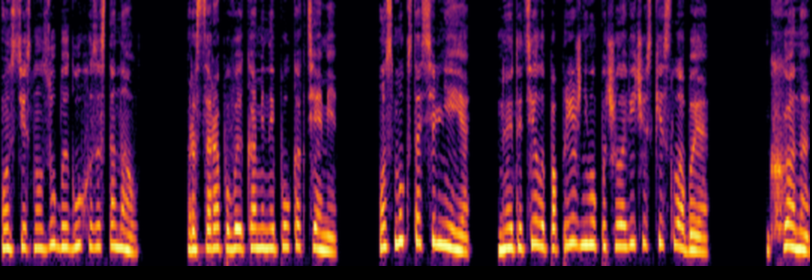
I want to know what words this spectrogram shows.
Он стиснул зубы и глухо застонал, расцарапывая каменный пол когтями. Он смог стать сильнее, но это тело по-прежнему по-человечески слабое. «Гхана!»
